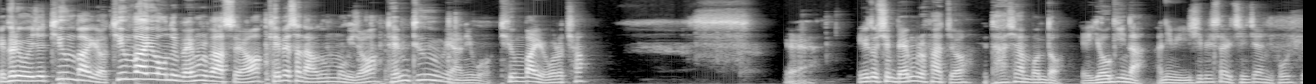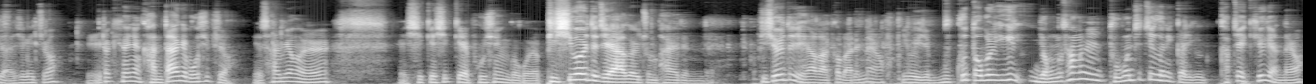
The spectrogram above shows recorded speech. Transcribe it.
예, 그리고 이제 티움바이오. 티움바이오 오늘 매물 받았어요. 갭에서 나온 종목이죠. 댐티움이 아니고 티움바이오 그렇죠? 예. 이것도 지금 매물을. 예, 다시 한 번 더. 예, 여기나 아니면 21사를 지지하는지 보십시오. 아시겠죠? 예, 이렇게 그냥 간단하게 보십시오. 예, 설명을 예, 쉽게 쉽게 보시는 거고요. BC월드 제약을 좀 봐야 되는데. BC월드 제약 아까 말했나요? 이거 이제 묶고 더블, 이게 영상을 두 번째 찍으니까 이거 갑자기 기억이 안 나요?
